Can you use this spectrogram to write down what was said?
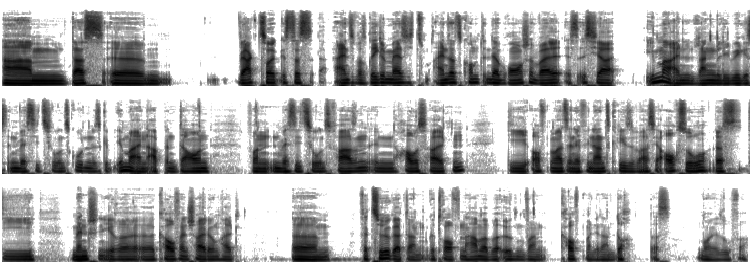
Ähm, das ähm, Werkzeug ist das eins, was regelmäßig zum Einsatz kommt in der Branche, weil es ist ja immer ein langlebiges Investitionsgut und es gibt immer ein Up and Down von Investitionsphasen in Haushalten. Die oftmals in der Finanzkrise war es ja auch so, dass die Menschen ihre äh, Kaufentscheidung halt ähm, verzögert dann getroffen haben, aber irgendwann kauft man ja dann doch das neue Sofa.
